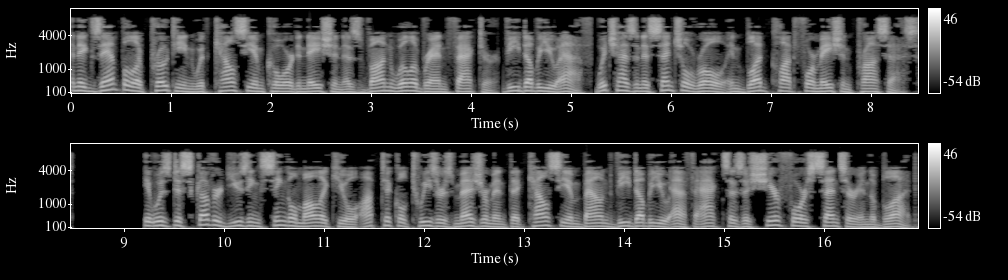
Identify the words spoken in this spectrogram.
An example of protein with calcium coordination is von Willebrand factor (VWF), which has an essential role in blood clot formation process. It was discovered using single-molecule optical tweezers measurement that calcium-bound VWF acts as a shear force sensor in the blood.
